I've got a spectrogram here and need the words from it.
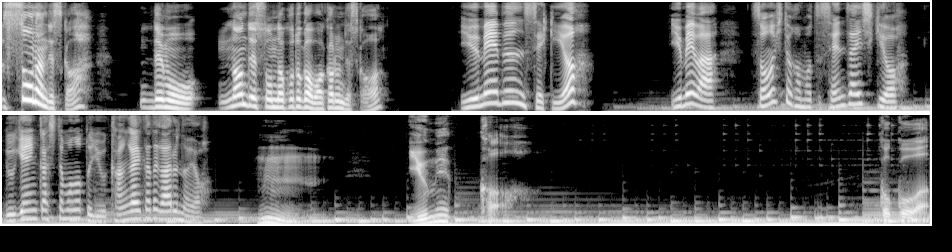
そうなんですか？でも、なんでそんなことがわかるんですか？夢分析よ。夢は、その人が持つ潜在意識を具現化したものという考え方があるのよ。うん。夢か。ここは、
